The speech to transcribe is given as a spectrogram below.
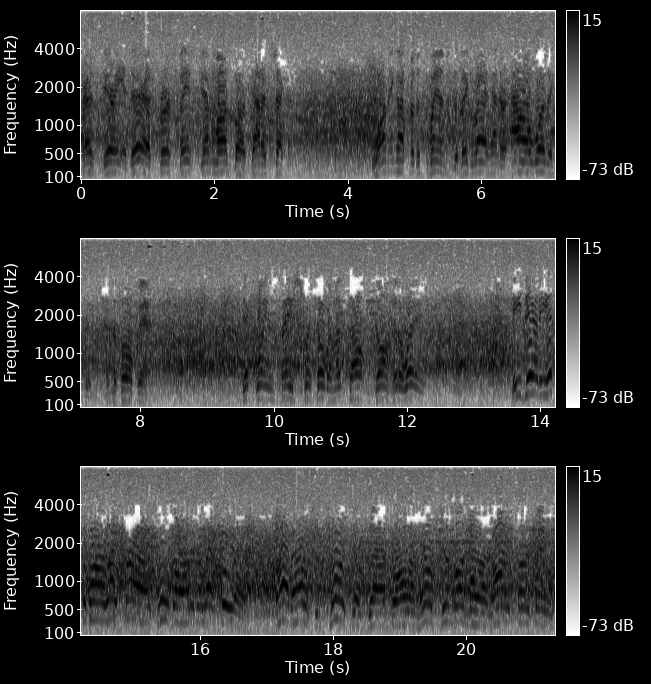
There's Jerry Adair at first base, Jim Lonborg down at second. Warming up for the Twins, the big right-hander Al Worthington in the bullpen. Dick Williams may switch over and let Dalton Jones hit away. He did. He hit the ball right by. Pull ball into left field. Allison charged that ground ball and held Jim Lonborg on at third base.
